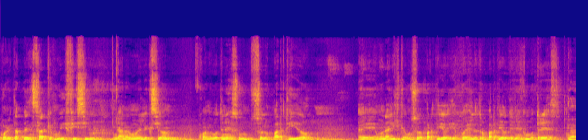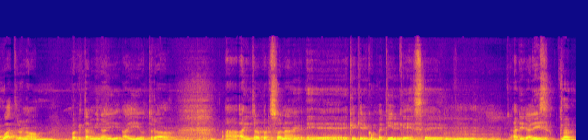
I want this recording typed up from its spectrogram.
ponete a pensar que es muy difícil ganar una elección cuando vos tenés un solo partido eh, una lista de un solo partido y después del otro partido tenés como tres cuatro, ¿no? Porque también hay, hay otra hay otra persona eh, que quiere competir, que es eh, Ariel Claro.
